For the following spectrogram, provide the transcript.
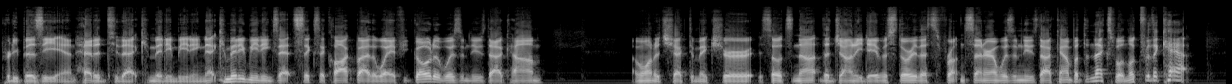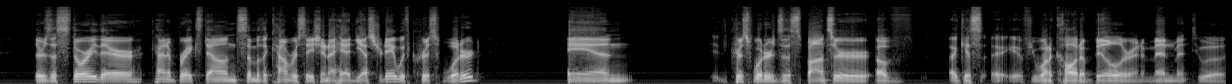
pretty busy and headed to that committee meeting. That committee meeting's at six o'clock, by the way. If you go to wizmnews.com, I want to check to make sure. So it's not the Johnny Davis story that's front and center on wizmnews.com, but the next one. Look for the cat. There's a story there, kind of breaks down some of the conversation I had yesterday with Chris Woodard. And Chris Woodard's the sponsor of, I guess, uh, if you want to call it a bill or an amendment to a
